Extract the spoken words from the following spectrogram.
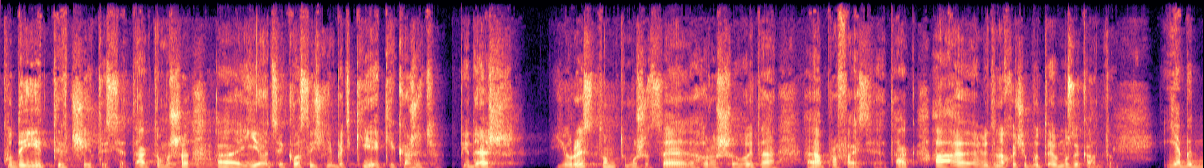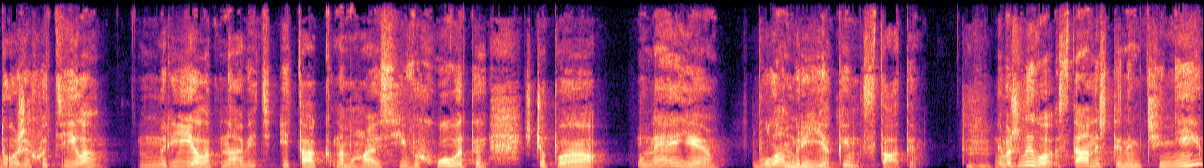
куди їй йти вчитися, так? Тому що е, є оці класичні батьки, які кажуть, підеш. Юристом, тому що це грошовита е, професія, так? А людина хоче бути музикантом. Я би дуже хотіла, мріяла б навіть і так намагаюся її виховувати, щоб е, у неї була мрія ким стати. Мгм. Неважливо, станеш ти ним чи ні,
